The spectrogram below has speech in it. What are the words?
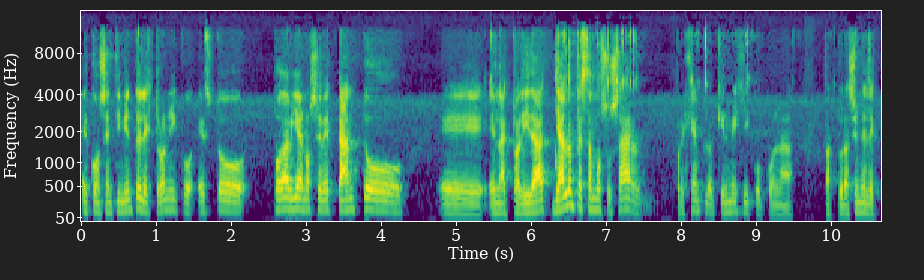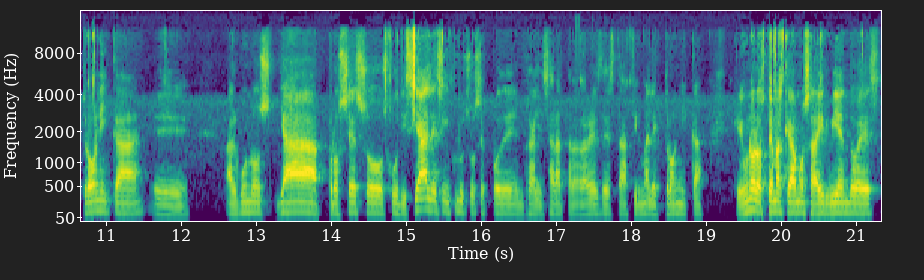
el consentimiento electrónico. Esto todavía no se ve tanto eh, en la actualidad. Ya lo empezamos a usar, por ejemplo, aquí en México con la facturación electrónica. Eh, algunos ya procesos judiciales incluso se pueden realizar a través de esta firma electrónica, que uno de los temas que vamos a ir viendo es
